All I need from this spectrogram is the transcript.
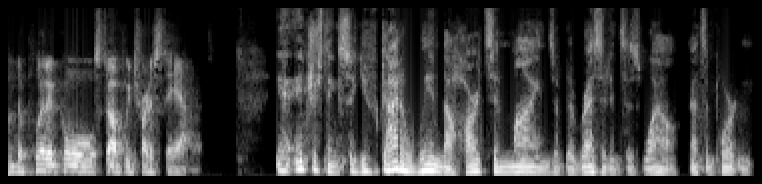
The political stuff we try to stay out of. Yeah, interesting. So you've got to win the hearts and minds of the residents as well. That's important.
